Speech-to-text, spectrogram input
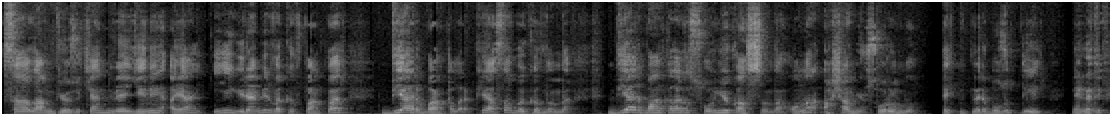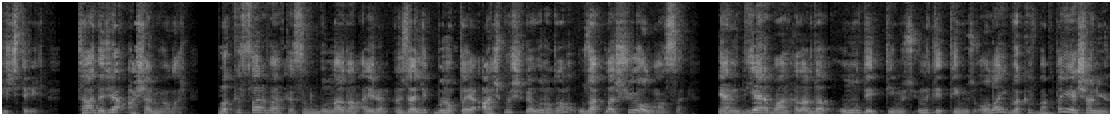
sağlam gözüken ve yeni aya iyi giren bir vakıf bank var. Diğer bankalara kıyasla bakıldığında. Diğer bankalarda sorun yok aslında. Onlar aşamıyor. Sorun. Teknikleri bozuk değil. Negatif hiç değil. Sadece aşamıyorlar. Vakıflar Bankası'nın bunlardan ayıran özellik bu noktayı aşmış ve bu noktadan uzaklaşıyor olması. Yani diğer bankalarda umut ettiğimiz, ümit ettiğimiz olay Vakıfbank'ta yaşanıyor.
